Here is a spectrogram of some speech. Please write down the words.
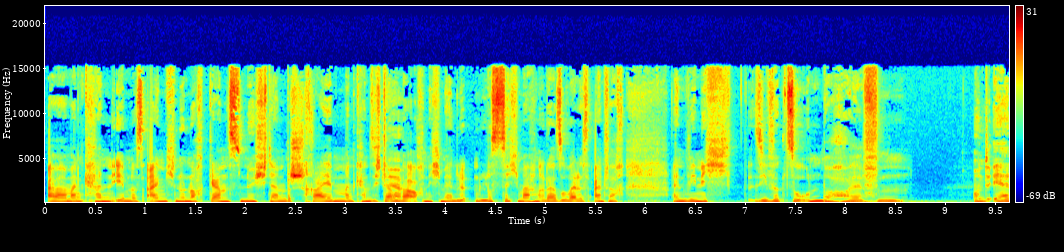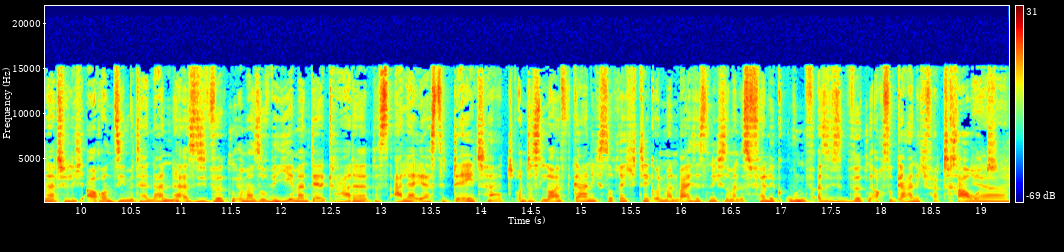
aber man kann eben das eigentlich nur noch ganz nüchtern beschreiben. Man kann sich darüber ja. auch nicht mehr lustig machen oder so, weil es einfach ein wenig sie wirkt so unbeholfen. Und er natürlich auch und sie miteinander. Also sie wirken immer so wie jemand, der gerade das allererste Date hat und das läuft gar nicht so richtig und man weiß es nicht so, man ist völlig un... Also sie wirken auch so gar nicht vertraut, ja.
